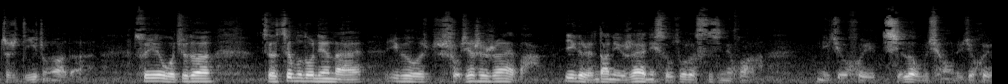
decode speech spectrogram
这是第一重要的。所以我觉得，这这么多年来，因为我首先是热爱吧。一个人当你热爱你所做的事情的话。你就会其乐无穷，你就会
